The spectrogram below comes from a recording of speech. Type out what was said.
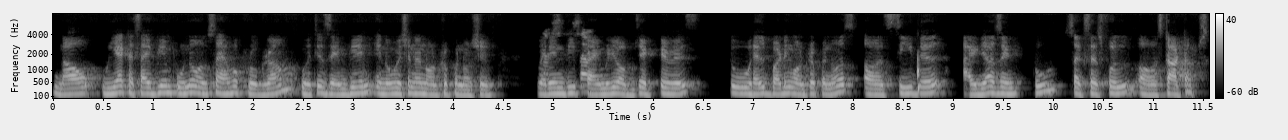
Now, we at SIBM Pune also have a program which is MBA in Innovation and Entrepreneurship, wherein the primary objective is to help budding entrepreneurs uh, see their ideas into successful uh, startups.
